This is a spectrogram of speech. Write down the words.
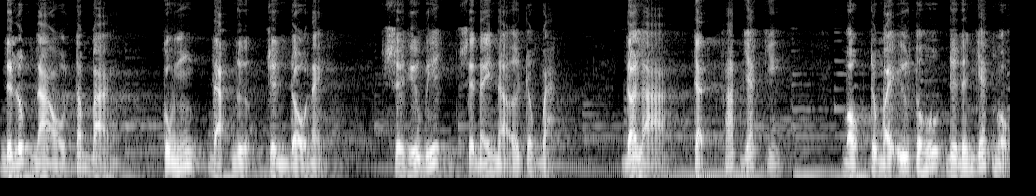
Nếu lúc nào tâm bạn cũng đạt được trình độ này, sự hiểu biết sẽ nảy nở trong bạn. Đó là trạch pháp giác chi, một trong bảy yếu tố đưa đến giác ngộ.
